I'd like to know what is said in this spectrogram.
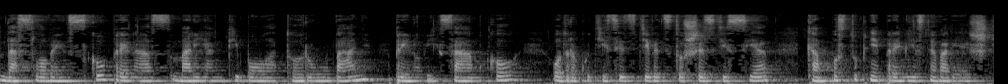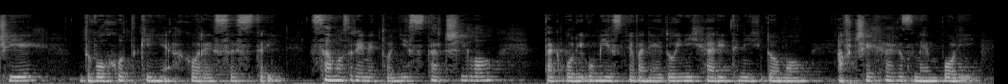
Na Slovensku pre nás Marianky bola to Rúbaň pri Nových zámkoch od roku 1960, kam postupne premiesňovali aj z Čiech dôchodkyne a choré sestry. Samozrejme to nestačilo, tak boli umiestňované aj do iných charitných domov. A v Čechách sme boli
